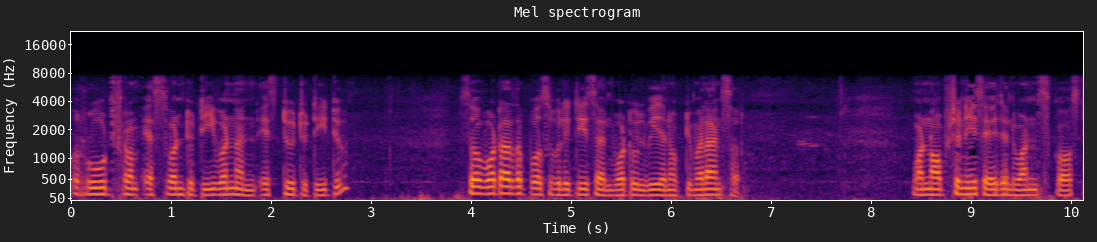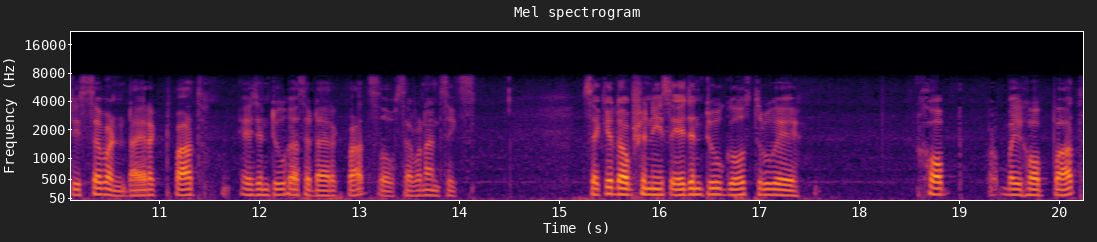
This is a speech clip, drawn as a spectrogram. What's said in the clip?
route from S1 to T1 and S2 to T2. So what are the possibilities and what will be an optimal answer? One option is agent 1's cost is 7 direct path. Agent 2 has a direct path so 7 and 6. Second option is agent 2 goes through a hop by hop path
